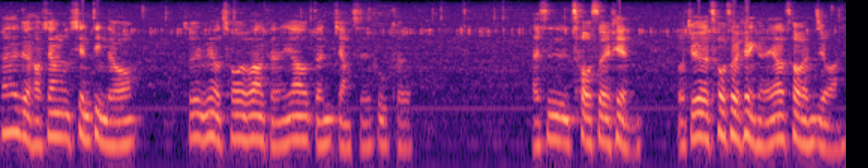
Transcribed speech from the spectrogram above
他那个好像限定的哦，所以没有抽的话，可能要等奖池复刻，还是凑碎片？我觉得凑碎片可能要凑很久啊。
